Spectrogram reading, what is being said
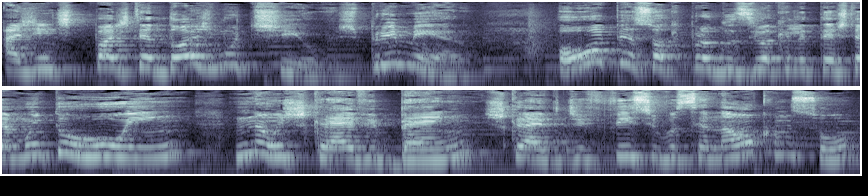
a gente pode ter dois motivos. Primeiro, ou a pessoa que produziu aquele texto é muito ruim, não escreve bem, escreve difícil, você não alcançou,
